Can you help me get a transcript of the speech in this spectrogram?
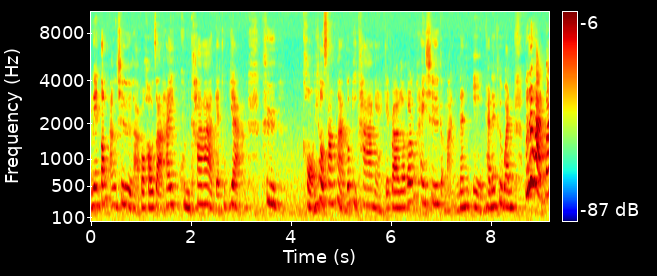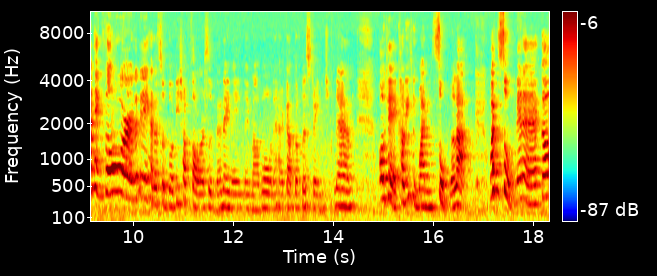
เวียนต้องตั้งชื่อค่ะ เพราะเขาจะให้คุณค่าแก่ทุกอย่าง คือ ของที่เขาสร้างมาก็มีค่าไง เก็ตว่าแล้วก็ต้องให้ชื่อกับมันนั่นเองค่ะนั่นคือวันพฤหัสวันแห่งโซร์นั่นเองค่ะแต่ส่วนตัวพี่ชอบซอร์สุดนะในในในมาร์เวลนะคะกับด็อกเตอร์สเตรนจ์นะคะโอเค คราวนี้ถึงวันศุกร์แล้วล่ะ วันศุกร์เนี่ยนะก็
